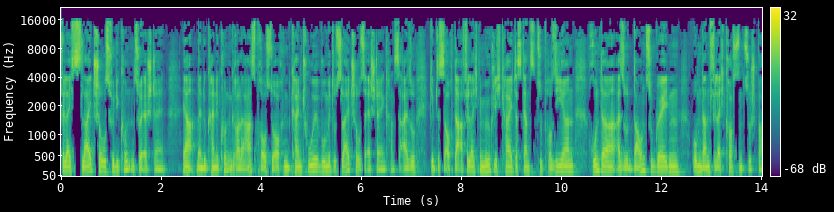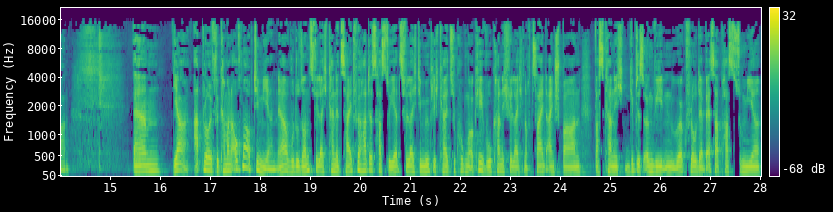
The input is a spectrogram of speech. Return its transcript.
vielleicht Slideshows für die Kunden zu erstellen. Ja, wenn du keine Kunden gerade hast, brauchst du auch kein Tool, womit du Slideshows erstellen kannst. Also gibt es auch da vielleicht eine Möglichkeit, das Ganze zu pausieren, runter, also down zu graden, um dann vielleicht Kosten zu sparen. Ähm, ja, Abläufe kann man auch mal optimieren. Ja, wo du sonst vielleicht keine Zeit für hattest, hast du jetzt vielleicht die Möglichkeit zu gucken, okay, wo kann ich vielleicht noch Zeit einsparen? Was kann ich, gibt es irgendwie einen Workflow, der besser passt zu mir?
